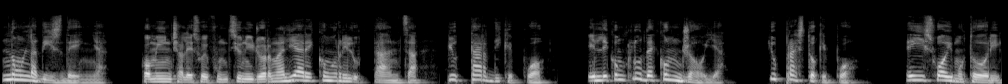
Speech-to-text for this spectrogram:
non la disdegna. Comincia le sue funzioni giornaliere con riluttanza, più tardi che può, e le conclude con gioia, più presto che può. E i suoi motori,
